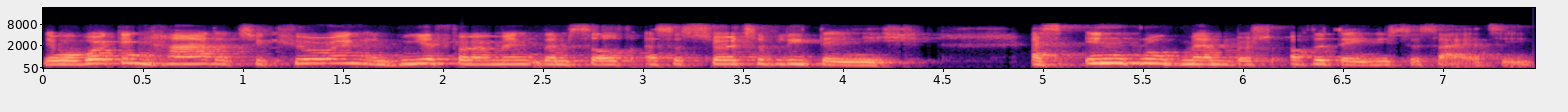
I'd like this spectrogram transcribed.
They were working hard at securing and reaffirming themselves as assertively Danish, as in-group members of the Danish society.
